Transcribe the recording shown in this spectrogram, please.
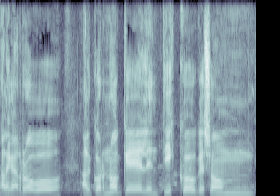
algarrobo, alcornoque, lentisco, que son,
